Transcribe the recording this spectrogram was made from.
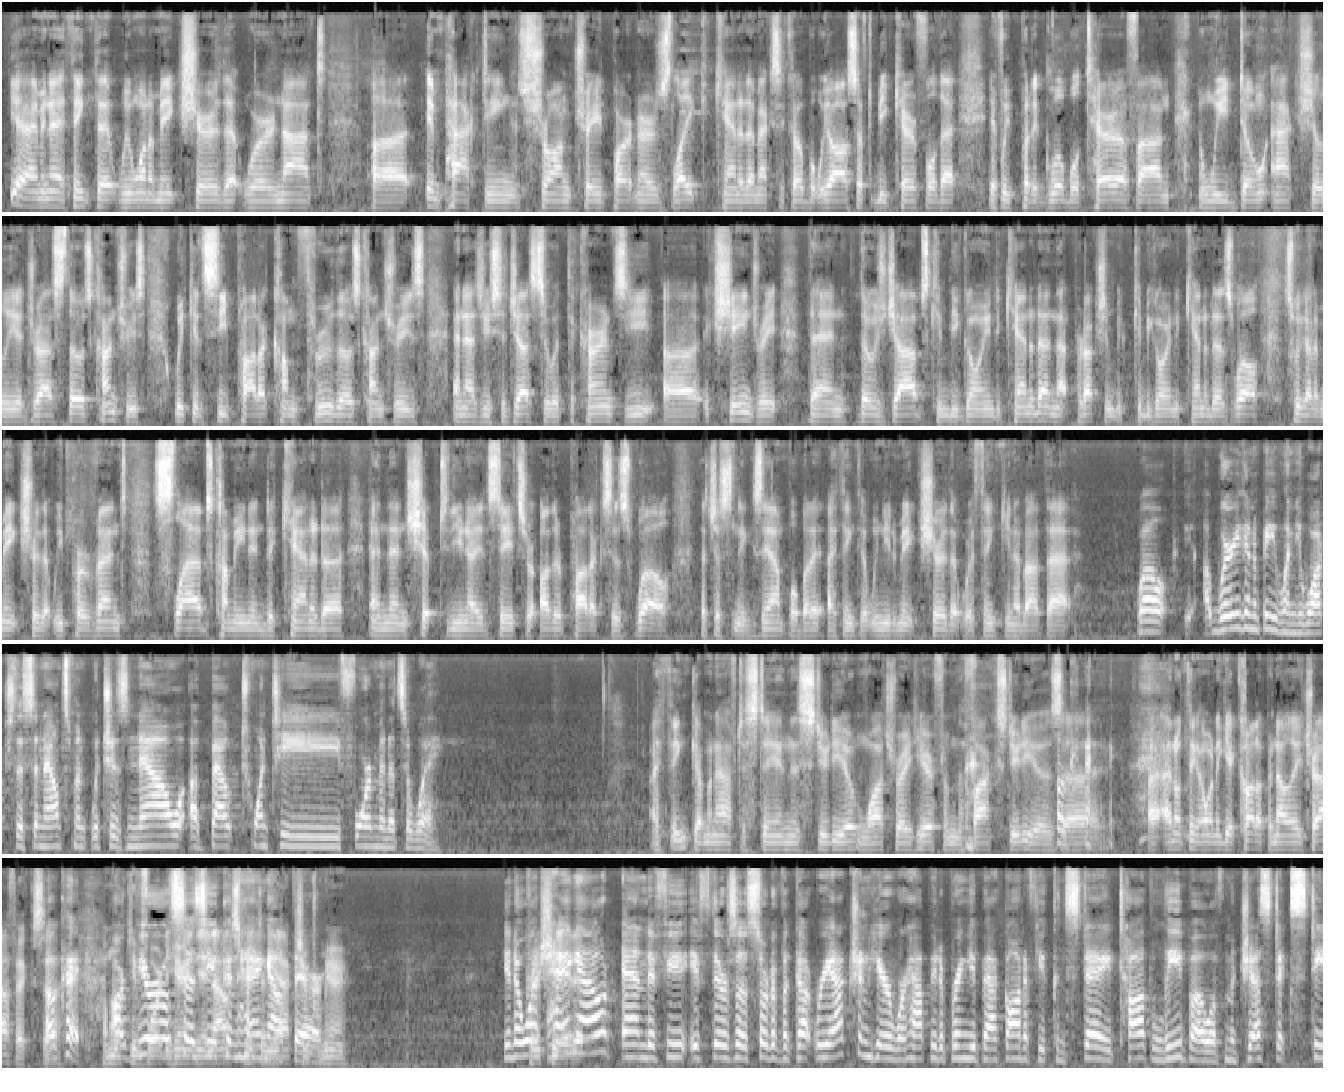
Yeah, I mean, I think that we want to make sure that we're not uh, impacting strong trade partners like Canada, Mexico, but we also have to be careful that if we put a global tariff on and we don't actually address those countries, we could see product come through those countries. And as you suggested, with the currency uh, exchange rate, then those jobs can be going to Canada and that production can be going to Canada as well. So we got to make sure that we prevent slabs coming into Canada and then shipped to the United States or other products as well. That's just an example, but I, I think that we need to make sure that we're thinking about that. Well, where are you going to be when you watch this announcement, which is now about 24 minutes away? I think I'm going to have to stay in this studio and watch right here from the Fox studios. Okay. Uh, I don't think I want to get caught up in LA traffic. So Okay. I'm Our looking bureau forward to hearing says the you can announcement hang the out there. You know what? Appreciate Hang it. out, and if you if there's a sort of a gut reaction here, we're happy to bring you back on if you can stay. Todd Leebow of Majestic Steel.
